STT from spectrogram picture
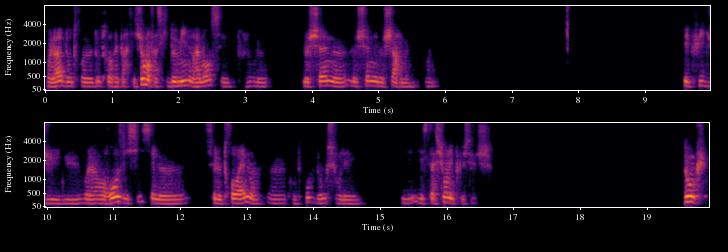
Voilà, d'autres répartitions. Enfin, ce qui domine vraiment, c'est toujours le, le, chêne, le chêne et le charme. Et puis, du, voilà, en rose, ici, c'est le, le troène euh, qu'on trouve donc sur les, les, stations les plus sèches. Donc,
